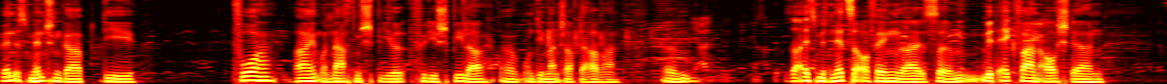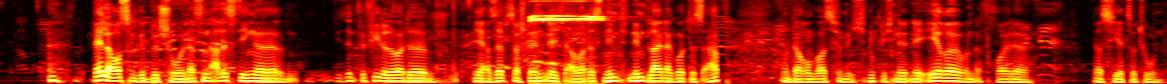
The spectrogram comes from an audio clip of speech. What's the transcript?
wenn es Menschen gab, die vor, beim und nach dem Spiel für die Spieler äh, und die Mannschaft da waren. Ähm, sei es mit Netze aufhängen, sei es ähm, mit Eckfahren aufstellen, Bälle aus dem Gebüsch holen. Das sind alles Dinge, die sind für viele Leute ja selbstverständlich, aber das nimmt, nimmt leider Gottes ab. Und darum war es für mich wirklich eine, eine Ehre und eine Freude, das hier zu tun.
